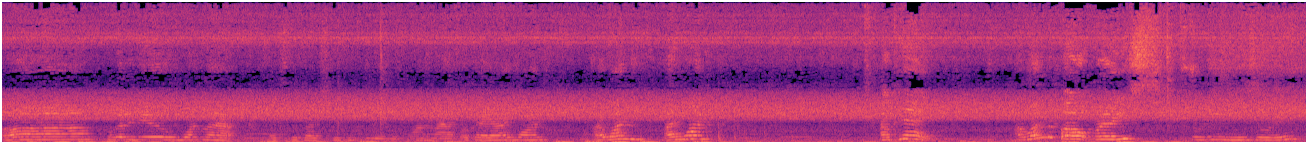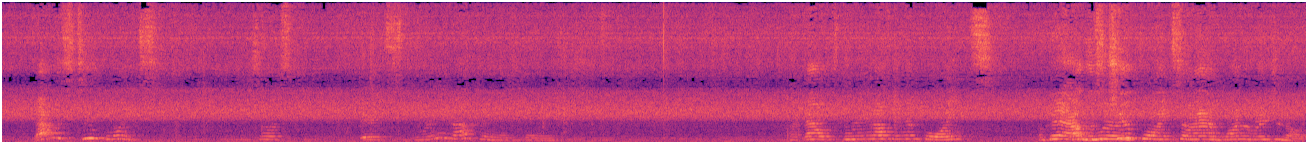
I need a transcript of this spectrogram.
Um, we're gonna do one lap. That's the best we can do. One lap. Okay, I won. I won. I won. Okay. I won the boat race pretty easily. That was two points. So it's, it's three nothing in points. Right now it's three nothing in points. Okay, That I'm was blue. two points, so I have one original.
